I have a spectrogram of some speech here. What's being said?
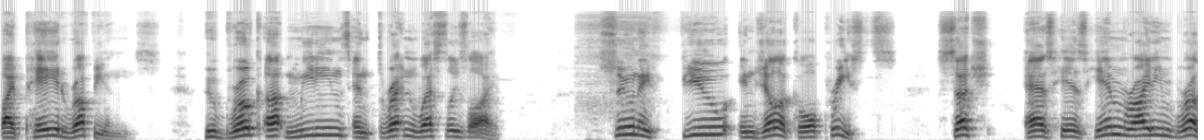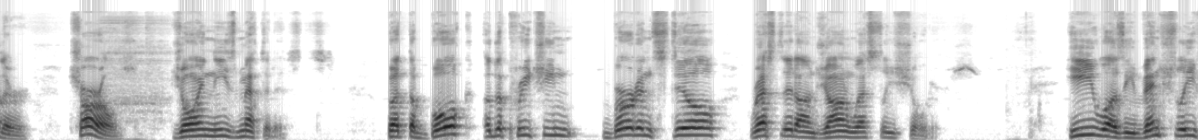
by paid ruffians who broke up meetings and threatened Wesley's life. Soon a few angelical priests, such as his hymn writing brother Charles, joined these Methodists. But the bulk of the preaching burden still rested on John Wesley's shoulders. He was eventually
